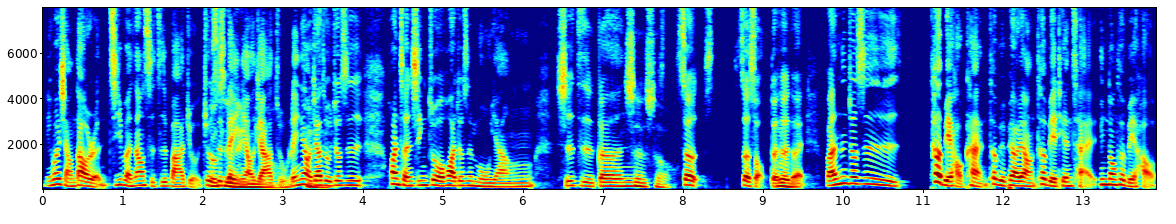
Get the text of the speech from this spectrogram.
你会想到人，基本上十之八九就是雷鸟家族。雷鸟，雷鸟家族就是换成星座的话，就是母羊、狮子跟射手。射射手，对对对，嗯、反正就是。特别好看，特别漂亮，特别天才，运动特别好，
